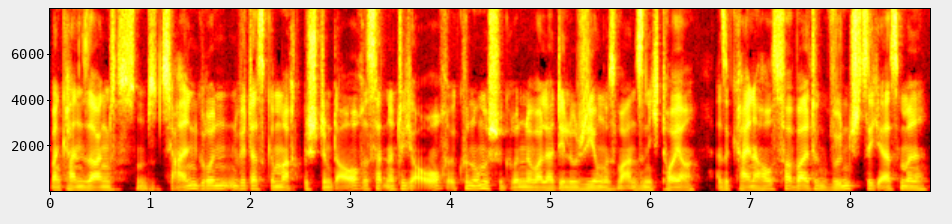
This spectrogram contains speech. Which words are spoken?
Man kann sagen, aus sozialen Gründen wird das gemacht, bestimmt auch. Es hat natürlich auch ökonomische Gründe, weil la Delogierung ist wahnsinnig teuer. Also keine Hausverwaltung wünscht sich erstmal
